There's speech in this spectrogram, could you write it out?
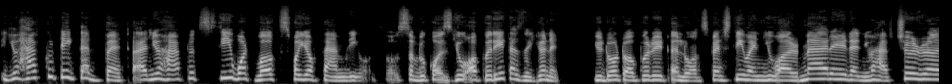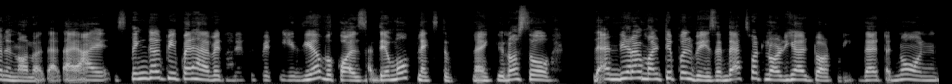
you have to take that bet and you have to see what works for your family also. So because you operate as a unit. you don't operate alone, especially when you are married and you have children and all of that. I, I single people have it a little bit easier because they're more flexible. Like, you know, so and there are multiple ways. And that's what L'Oreal taught me that no,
